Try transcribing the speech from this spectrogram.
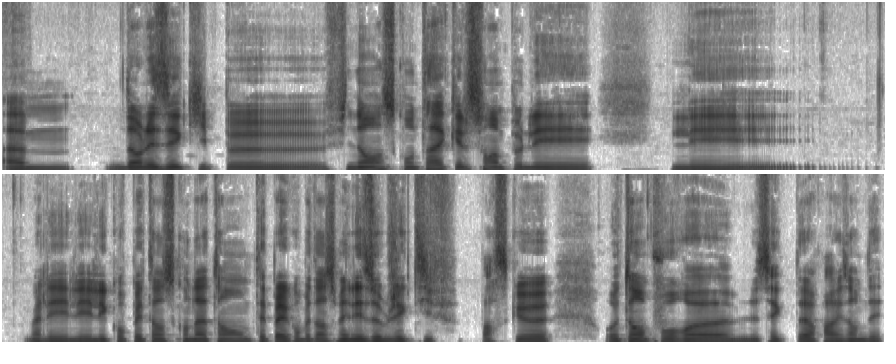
dans les équipes finance, compta, quels sont un peu les les bah, les, les, les, compétences qu'on attend, peut-être pas les compétences, mais les objectifs. Parce que autant pour euh, le secteur, par exemple, des,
